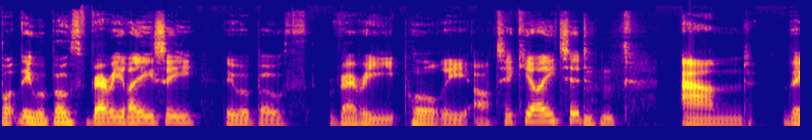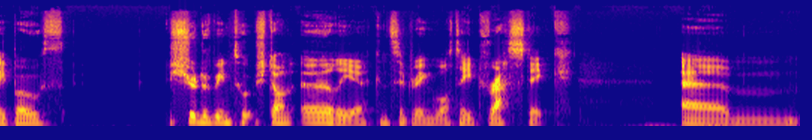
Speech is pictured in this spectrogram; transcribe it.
But they were both very lazy, they were both very poorly articulated, Mhm. and they both should have been touched on earlier, considering what a drastic um,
